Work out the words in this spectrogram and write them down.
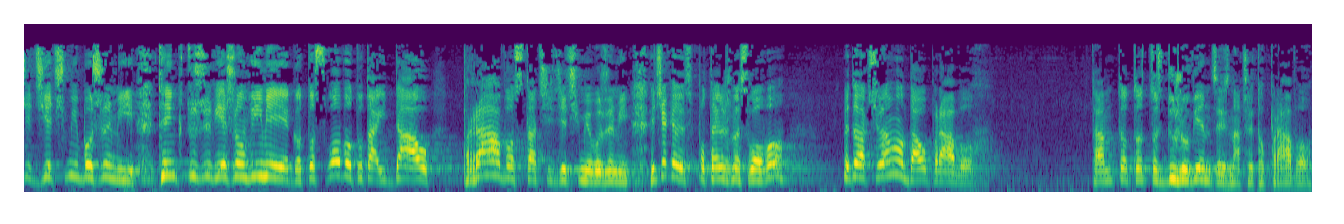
się dziećmi Bożymi, tym, którzy wierzą w imię Jego. To słowo tutaj dał prawo stać się dziećmi Bożymi. Wiecie, jakie to jest potężne słowo? My to tak czytamy, on dał prawo. Tam to, to, to dużo więcej znaczy to prawo.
